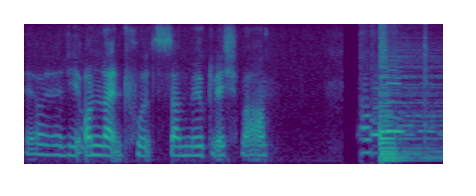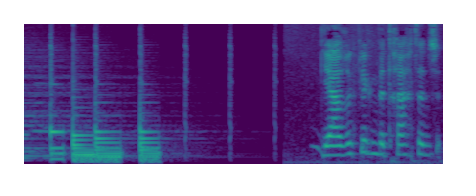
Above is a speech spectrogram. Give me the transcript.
äh, die Online-Tools dann möglich war. Ja, rückblickend betrachtet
